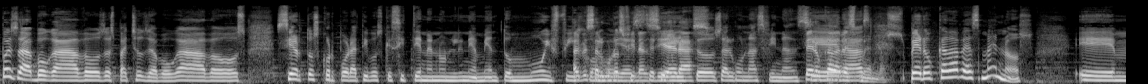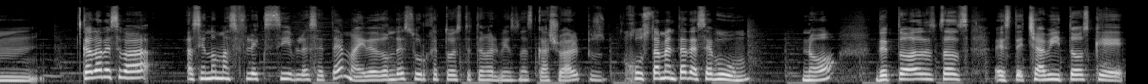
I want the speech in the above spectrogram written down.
Pues abogados, despachos de abogados, ciertos corporativos que sí tienen un lineamiento muy fijo. Tal vez algunas muy financieras. algunas financieras. Pero cada vez menos. Pero cada vez menos. Eh, cada vez se va haciendo más flexible ese tema. ¿Y de dónde surge todo este tema del business casual? Pues justamente de ese boom, ¿no? De todos estos este, chavitos que,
